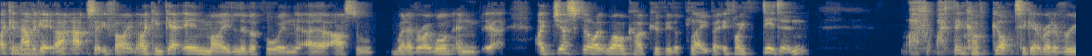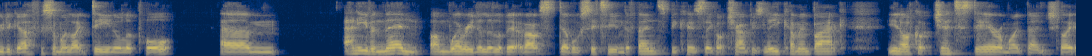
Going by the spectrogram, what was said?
I can hmm. navigate that absolutely fine. I can get in my Liverpool and uh, Arsenal whenever I want, and I just feel like wildcard could be the play. But if I didn't, I think I've got to get rid of Rudiger for someone like Dean or Laporte. Um, and even then, I'm worried a little bit about double City in defence because they got Champions League coming back you know, I've got Jed Steer on my bench. Like,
